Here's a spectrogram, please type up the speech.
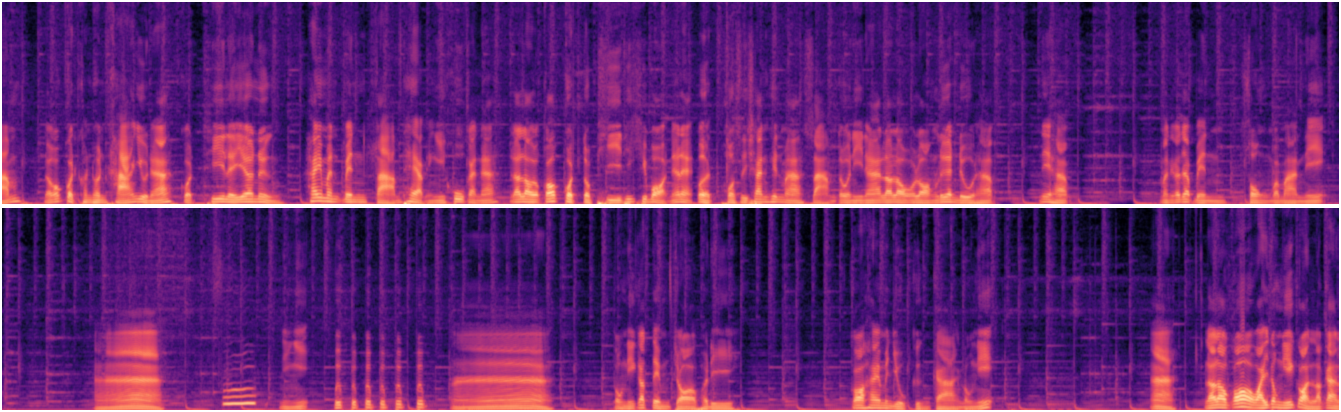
3แล้วก็กด Control ค้างอยู่นะ กดที่ Layer 1ให้มันเป็น 3 แถบอย่างนี้คู่กันนะ แล้วเราก็กดตัว P ที่คีย์บอร์ดเนี่ยแหละเปิด Position ขึ้นมา 3 ตัวนี้นะ แล้วเราลองเลื่อนดูนะครับนี่ครับ มันก็จะเป็นทรงประมาณนี้อ่าฟึบ อย่างนี้ปึ๊บปึ๊บปึ๊บปึ๊บปึ๊บปึ๊บอ่าตรงนี้ก็เต็มจอพอดี ก็ให้มันอยู่กึ่งกลางตรงนี้อ่าแล้วเราก็ไว้ตรงนี้ก่อนแล้วกัน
